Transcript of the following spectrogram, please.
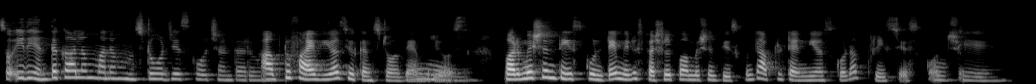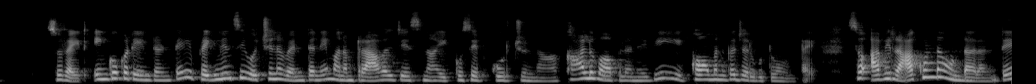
సో ఇది ఎంతకాలం మనం స్టోర్ చేసుకోవచ్చు అంటారు? Up to five years you can store the embryos permission తీసుకుంటే మీరు స్పెషల్ పర్మిషన్ తీసుకుంటే అప్ టు టెన్ ఇయర్స్ కూడా ఫ్రీజ్ చేసుకోవచ్చు. So right. ఇంకొకటి ఏంటంటే ప్రెగ్నెన్సీ వచ్చిన వెంటనే మనం ట్రావెల్ చేసిన ఎక్కువసేపు కూర్చున్నా కాళ్ళు వాపులు అనేవి కామన్గా జరుగుతూ ఉంటాయి. సో అవి రాకుండా ఉండాలంటే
